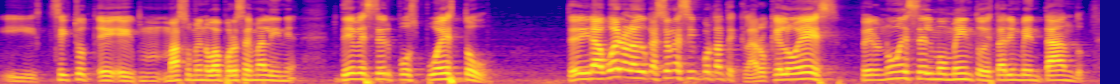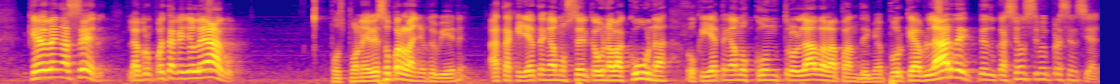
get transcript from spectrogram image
y Sixto más o menos va por esa misma línea, debe ser pospuesto. Te dirá, bueno, la educación es importante. Claro que lo es, pero no es el momento de estar inventando. ¿Qué deben hacer? La propuesta que yo le hago, posponer eso para el año que viene, hasta que ya tengamos cerca una vacuna o que ya tengamos controlada la pandemia. Porque hablar de, educación semipresencial,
